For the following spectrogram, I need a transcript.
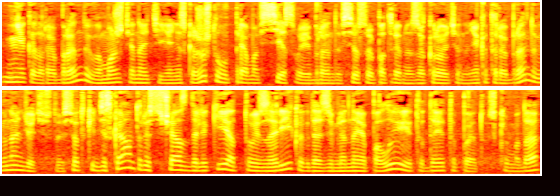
некоторые бренды вы можете найти. Я не скажу, что вы прямо все свои бренды, все свои потребности закроете, но некоторые бренды вы найдете. То есть все-таки дискаунтеры сейчас далеки от той зари, когда земляные полы и т.д. и т.п. То есть, как бы, да,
